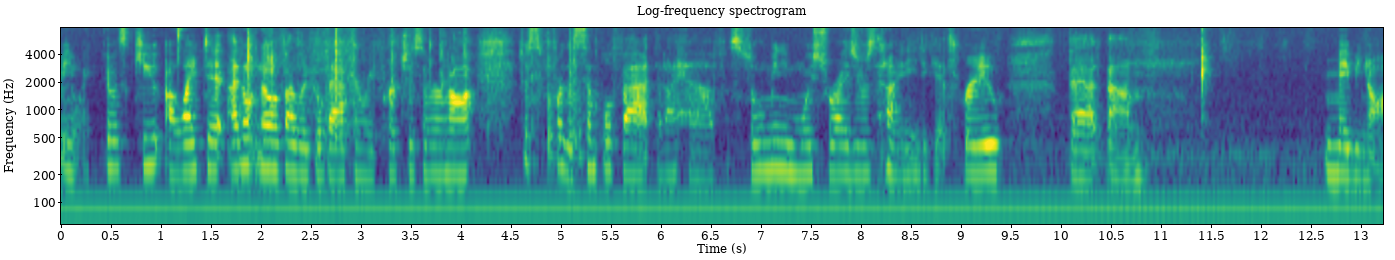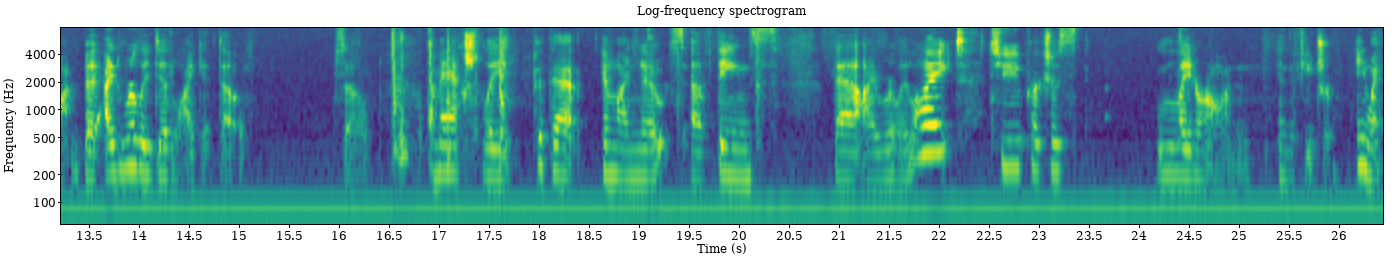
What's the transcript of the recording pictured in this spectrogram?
Anyway, it was cute. I liked it. I don't know if I would go back and repurchase it or not. Just for the simple fact that I have so many moisturizers that I need to get through that um, maybe not. But I really did like it though. So I may actually put that in my notes of things that I really liked to purchase later on in the future. Anyway,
